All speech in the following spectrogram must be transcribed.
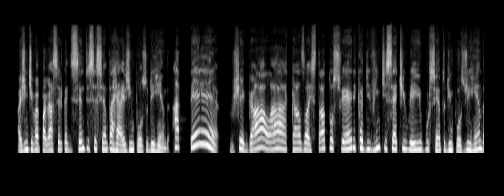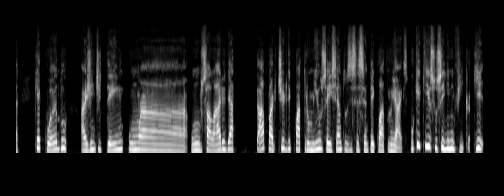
a gente vai pagar cerca de 160 reais de imposto de renda. Até chegar lá a casa estratosférica de 27,5% de imposto de renda, que é quando a gente tem uma, um salário de a partir de R$ 4.664. O que, que isso significa? Que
